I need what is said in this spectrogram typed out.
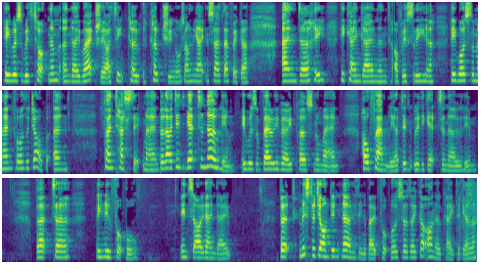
he was with Tottenham, and they were actually, I think, co- coaching or something out in South Africa. And uh, he, he came down, and obviously uh, he was the man for the job. And fantastic man, but I didn't get to know him. He was a very, very personal man. Whole family, I didn't really get to know him. But uh, he knew football, inside and out. But Mr. John didn't know anything about football, so they got on okay together.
